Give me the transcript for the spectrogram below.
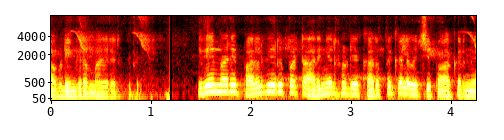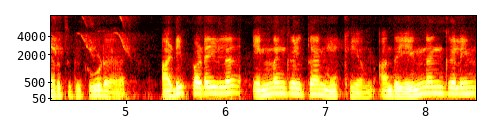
அப்படிங்கிற மாதிரி இருக்குது. இதே மாதிரி பல்வேறுபட்ட அறிஞர்களுடைய கருத்துக்களை வச்சு பார்க்குற நேரத்துக்கு கூட அடிப்படையில் எண்ணங்கள் தான் முக்கியம். அந்த எண்ணங்களின்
